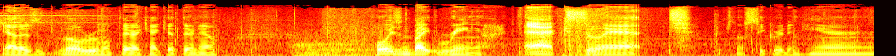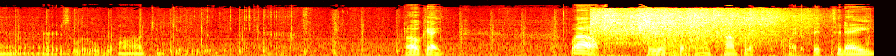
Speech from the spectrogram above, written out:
Yeah, there's a little room up there. I can't get there now. Poison bite ring. Excellent. There's no secret in here. There's a little walk and get a little there. Okay. Well, we have certainly accomplished quite a bit today.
